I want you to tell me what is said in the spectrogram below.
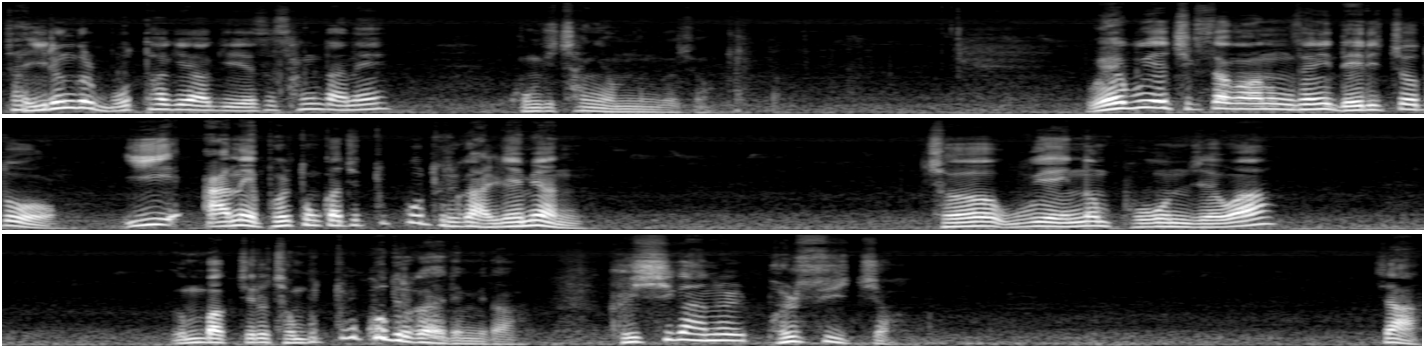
자 이런 걸 못하게 하기 위해서 상단에 공기창이 없는 거죠. 외부의 직사광선이 내리쪄도 이 안에 벌통까지 뚫고 들어가려면 저 위에 있는 보온재와 은박지를 전부 뚫고 들어가야 됩니다. 그 시간을 벌 수 있죠. 자,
